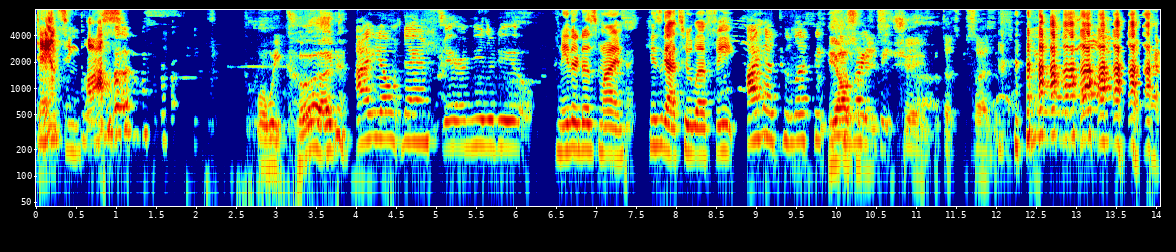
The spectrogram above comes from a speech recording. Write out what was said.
dancing, boss. Well, we could. I don't dance there, neither do you. Neither does mine. He's got two left feet. I have two left feet, He two also right needs to shave, but that's besides the point. You, wanna talk?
